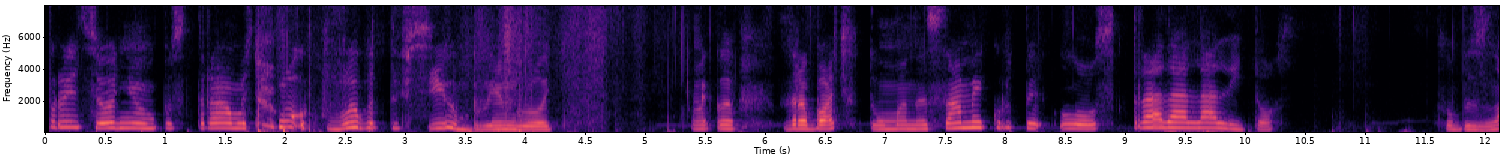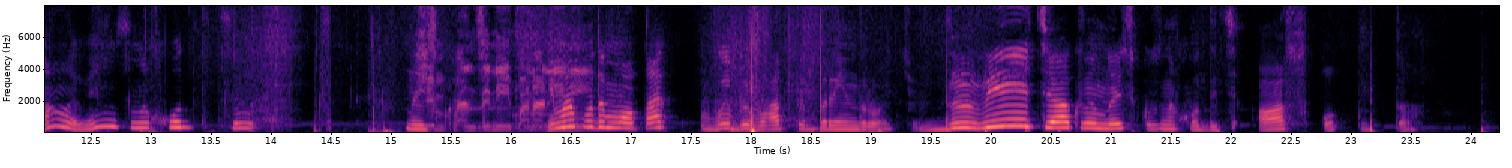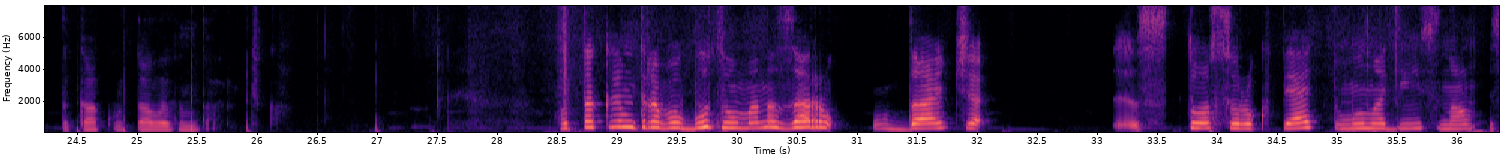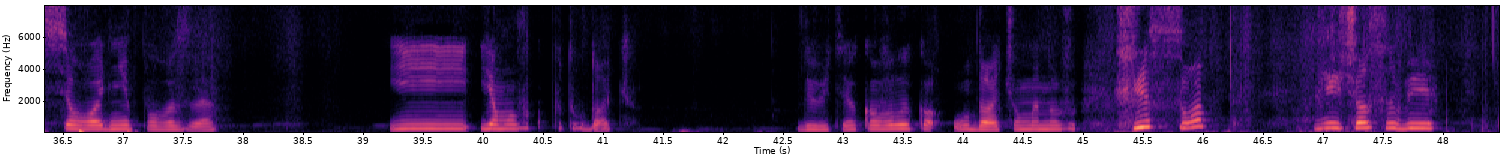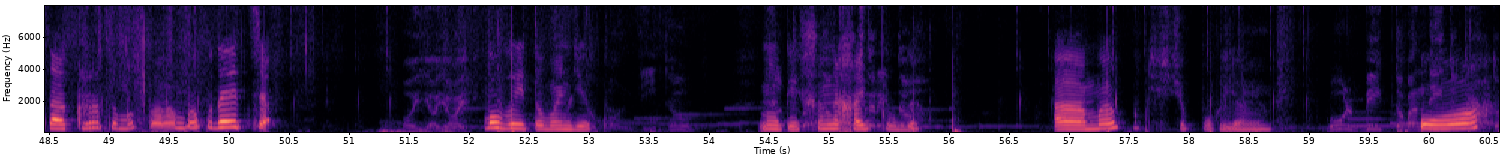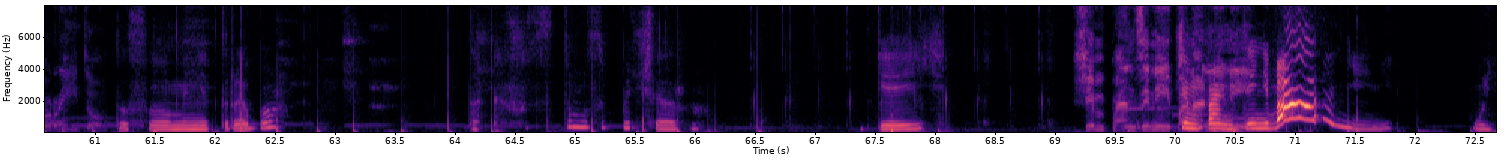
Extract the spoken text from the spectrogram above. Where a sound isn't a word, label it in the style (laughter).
Привіт, сьогодні ми постараємось вибити всіх бринглотів. Як зрабачити, у мене самий крутий лос. Щоб ви знали, він знаходиться низько. І ми будемо так вибивати брейнротів. Дивіться, як він низько знаходиться. Аж отут. Така крута легендарочка. От таким треба бути. У мене зараз удача е, 145, тому надіюсь, нам сьогодні повезе. І я можу купити удачу. Дивіться, яка велика удача. У мене вже 600. Нічого собі. Так, круто, хто нам oi. Бобито бандит. Ну окей, що нехай буде. А ми поки що поглянемо. О. То що мені треба. Так, що це там за печера? Окей. Bananini. Чимпанзіні бананіні. Ой.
